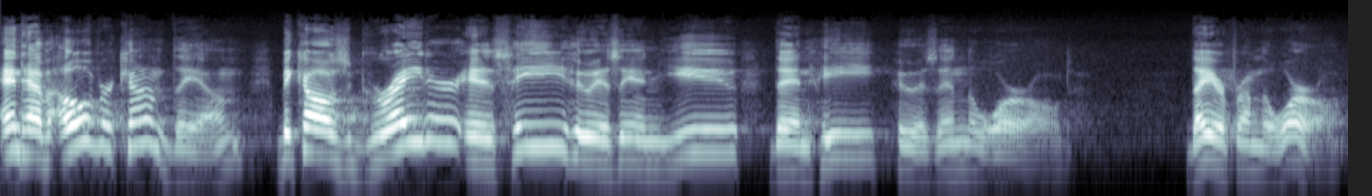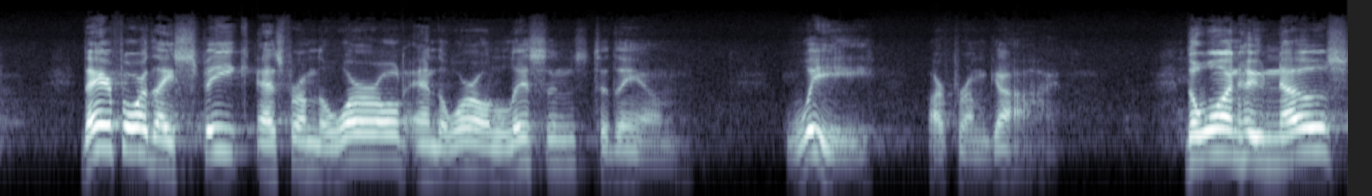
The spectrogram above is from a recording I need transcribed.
and have overcome them, because greater is he who is in you than he who is in the world. They are from the world Therefore, they speak as from the world, and the world listens to them. We are from God. The one who knows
